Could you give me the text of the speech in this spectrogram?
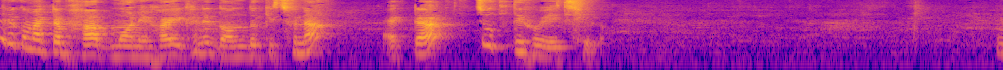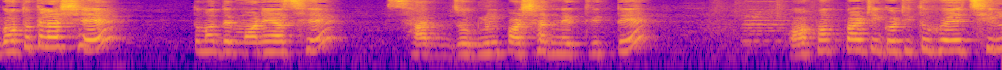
এরকম একটা ভাব মনে হয়, এখানে দ্বন্দ্ব কিছু না। একটা চুক্তি হয়েছিল। গত ক্লাসে তোমাদের মনে আছে সাদ জগলুল পাশার নেতৃত্বে ওয়াফত পার্টি গঠিত হয়েছিল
